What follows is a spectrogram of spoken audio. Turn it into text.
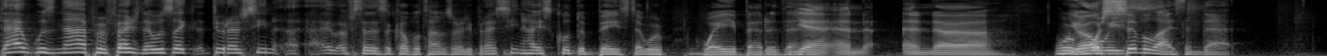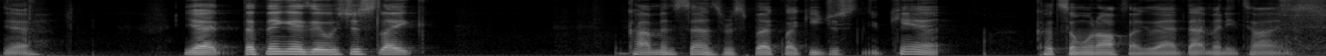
That was not professional. That was like, dude, I've seen, I've said this a couple times already, but I've seen high school debates that were way better than. Yeah, and, and, uh, we're more always, civilized than that. Yeah. Yeah. The thing is, it was just like, common sense, respect. Like you just you can't cut someone off like that that many times.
